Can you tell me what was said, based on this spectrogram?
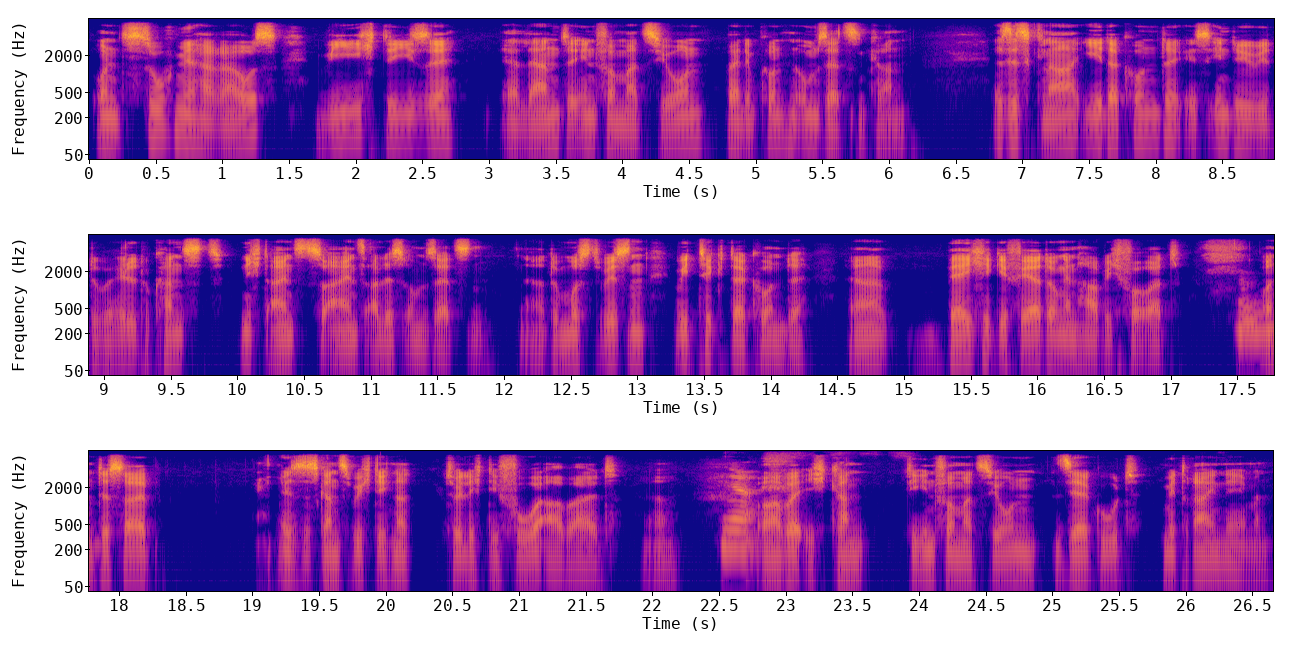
Und suche mir heraus, wie ich diese erlernte Information bei dem Kunden umsetzen kann. Es ist klar, jeder Kunde ist individuell, du kannst nicht eins zu eins alles umsetzen. Ja, du musst wissen, wie tickt der Kunde, ja, welche Gefährdungen habe ich vor Ort. Mhm. Und deshalb ist es ganz wichtig natürlich die Vorarbeit. Ja. Ja. Aber ich kann die Informationen sehr gut mit reinnehmen.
